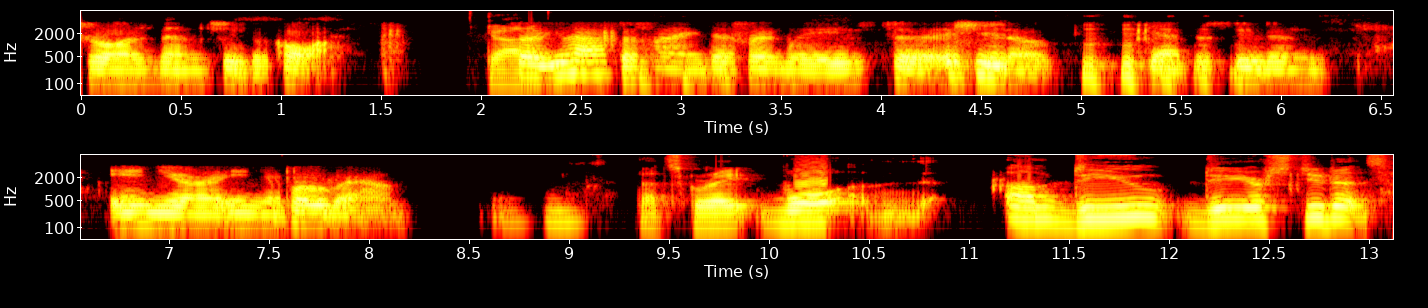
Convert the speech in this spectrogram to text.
draws them to the course. Got so it. you have to find different ways to, you know, get the students in your in your program. That's great. Well, um, do you do your students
